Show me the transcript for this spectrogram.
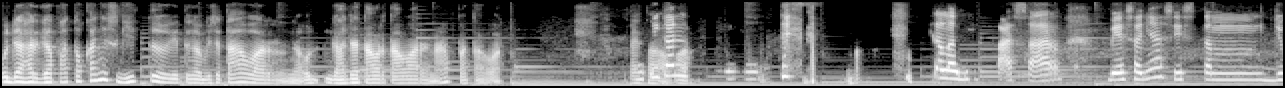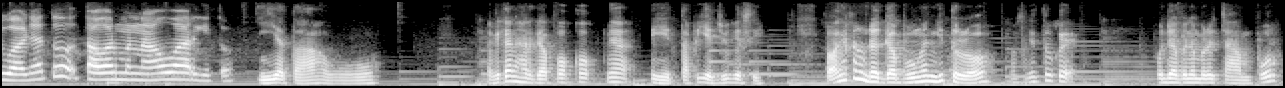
udah harga patokannya segitu gitu nggak bisa tawar, nggak nggak ada tawar-tawaran apa tawar. Eh, Tapi kan. kalau di pasar biasanya sistem jualnya tuh tawar menawar gitu. Iya tahu. Tapi kan harga pokoknya, iya tapi ya juga sih. Soalnya kan udah gabungan gitu loh. Maksudnya tuh kayak udah bener-bener campur,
